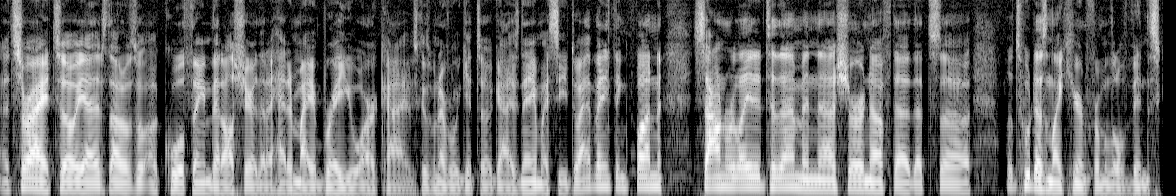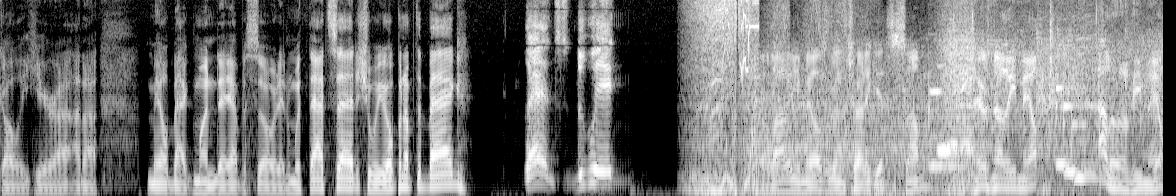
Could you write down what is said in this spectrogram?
That's right. So yeah, I thought it was a cool thing that I'll share that I had in my Abreu archives because whenever we get to a guy's name, I see do I have anything fun sound related to them, and uh, sure enough, that that's uh, that's who doesn't like hearing from a little Vin Scully here uh, on a Mailbag Monday episode. And with that said, should we open up the bag? Let's do it. Got a lot of emails. We're going to try to get to some. There's another email. I love email.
